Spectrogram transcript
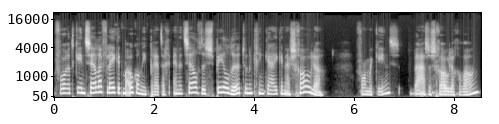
voor het kind zelf leek het me ook al niet prettig. En hetzelfde speelde toen ik ging kijken naar scholen voor mijn kind, basisscholen gewoon.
